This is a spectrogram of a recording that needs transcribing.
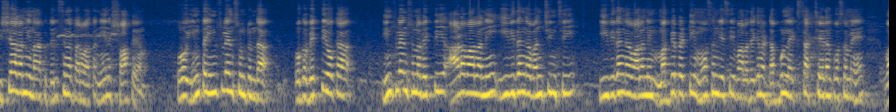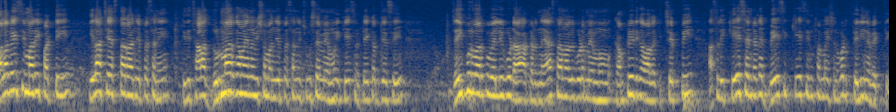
విషయాలన్నీ నాకు తెలిసిన తర్వాత నేను షాక్ అయ్యాను. ఓ ఇంత ఇన్ఫ్లుయెన్స్ ఉంటుందా? ఒక వ్యక్తి ఒక ఇన్ఫ్లుయెన్స్ ఉన్న వ్యక్తి ఆడవాళ్ళని ఈ విధంగా వంచి ఈ విధంగా వాళ్ళని మభ్యపెట్టి మోసం చేసి వాళ్ళ దగ్గర డబ్బుల్ని ఎక్స్ట్రాక్ట్ చేయడం కోసమే వల వేసి మరీ పట్టి ఇలా చేస్తారా అని చెప్పేసి అని ఇది చాలా దుర్మార్గమైన విషయం అని చెప్పేసి అని చూసే మేము ఈ కేసును టేకప్ చేసి జైపూర్ వరకు వెళ్ళి కూడా అక్కడ న్యాయస్థానాలు కూడా మేము కంప్లీట్గా వాళ్ళకి చెప్పి అసలు ఈ కేసు ఏంటంటే బేసిక్ కేసు ఇన్ఫర్మేషన్ కూడా తెలియని వ్యక్తి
